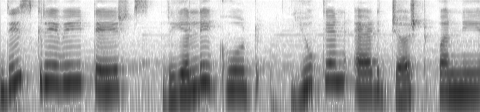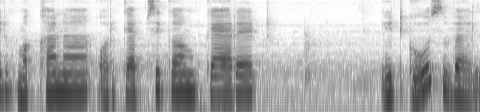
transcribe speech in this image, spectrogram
This gravy tastes really good. You can add just paneer, makhana or capsicum, carrot. It goes well.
